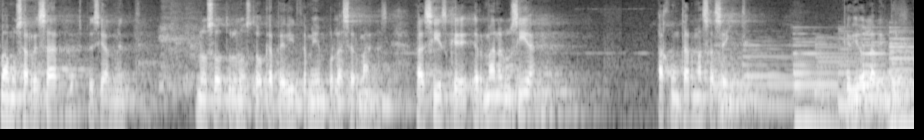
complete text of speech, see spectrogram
Vamos a rezar especialmente. Nosotros nos toca pedir también por las hermanas. Así es que, hermana Lucía, a juntar más aceite. Que Dios la bendiga.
